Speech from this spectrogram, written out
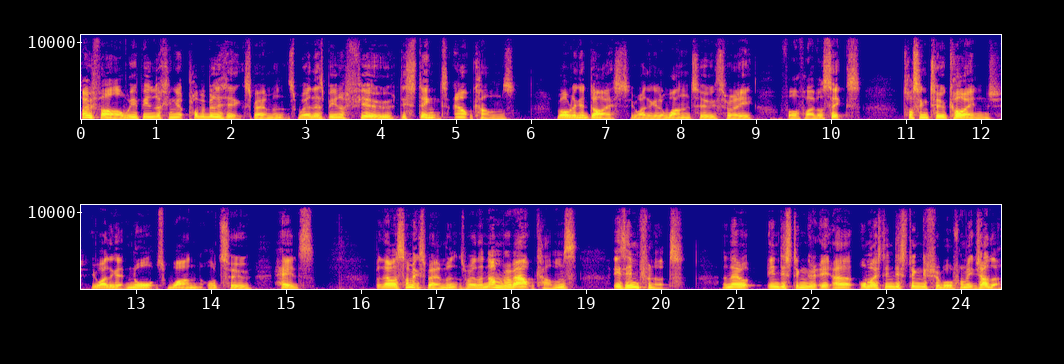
So far we've been looking at probability experiments where there's been a few distinct outcomes. Rolling a dice, you either get a 1, 2, 3, 4, 5 or 6. Tossing two coins, you either get 0, 1 or 2 heads. But there are some experiments where the number of outcomes is infinite and they're indistingu uh, almost indistinguishable from each other.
